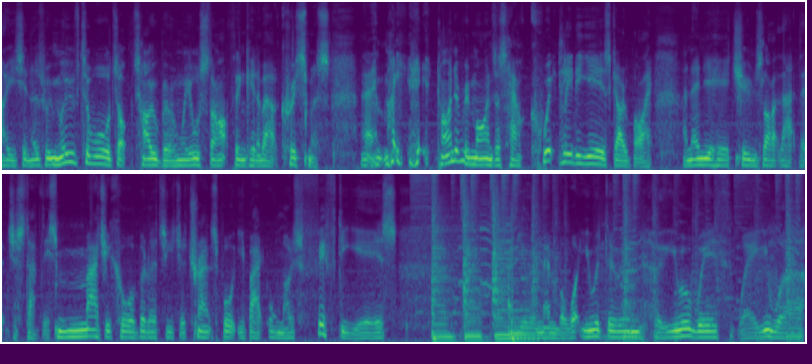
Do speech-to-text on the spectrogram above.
Amazing. As we move towards October and we all start thinking about Christmas, uh, it, kind of reminds us how quickly the years go by. And then you hear tunes like that that just have this magical ability to transport you back almost 50 years. And you remember what you were doing, who you were with, where you were.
